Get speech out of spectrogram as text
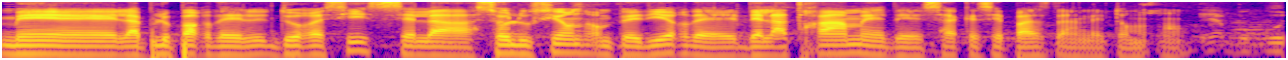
mais la plupart du récit, c'est la solution, on peut dire, de, la trame et de ce qui se passe dans les tomes 1. Et à beaucoup,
